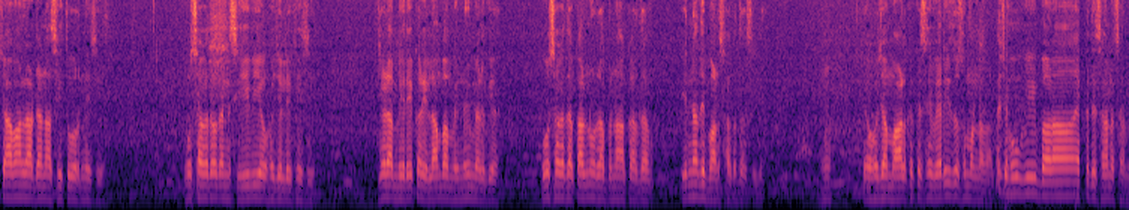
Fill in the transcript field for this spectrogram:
ਚਾਵਾਂ ਲਾਡਾਂ ਨਾਲ ਅਸੀਂ ਤੋਰਨੀ ਸੀ। ਹੋ ਸਕਦਾ ਉਹਦਾ ਨਸੀਬ ਹੀ ਉਹੋ ਜਿਹੇ ਲਿਖੇ ਸੀ। ਜਿਹੜਾ ਮੇਰੇ ਘਰੇ ਲਾਂਭਾ ਮੈਨੂੰ ਹੀ ਮਿਲ ਗਿਆ। ਹੋ ਸਕਦਾ ਕੱਲ ਨੂੰ ਰੱਬ ਨਾ ਕਰਦਾ। ਇਹਨਾਂ ਦੇ ਬਣ ਸਕਦਾ ਸੀ ਇਹੋ ਜਿਹਾ ਮਾਲਕ ਕਿਸੇ ਵੈਰੀ ਦੁਸ਼ਮਣ ਨਾਲ ਨਾ ਹੋਊਗੀ 12 1 ਦੇ ਸਨ ਸਨ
